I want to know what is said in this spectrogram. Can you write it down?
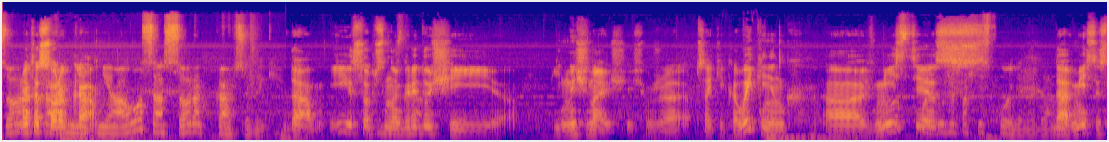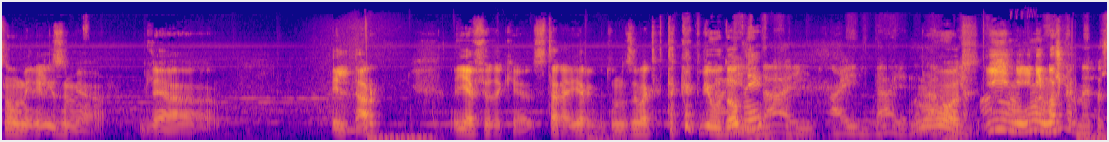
40 Это 40К. Не, АОС, а 40к все-таки. Да, и, собственно, грядущий и начинающийся уже Psychic Awakening а, вместе Ну, спой- Уже с... пошли спойлеры, да. Да, вместе с новыми релизами для Эльдар. Я все-таки староверы буду называть их так, как мне удобней. Айдари, Айдари. Ну, Ну да, вот. нет, И не- и немножко- это ж-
